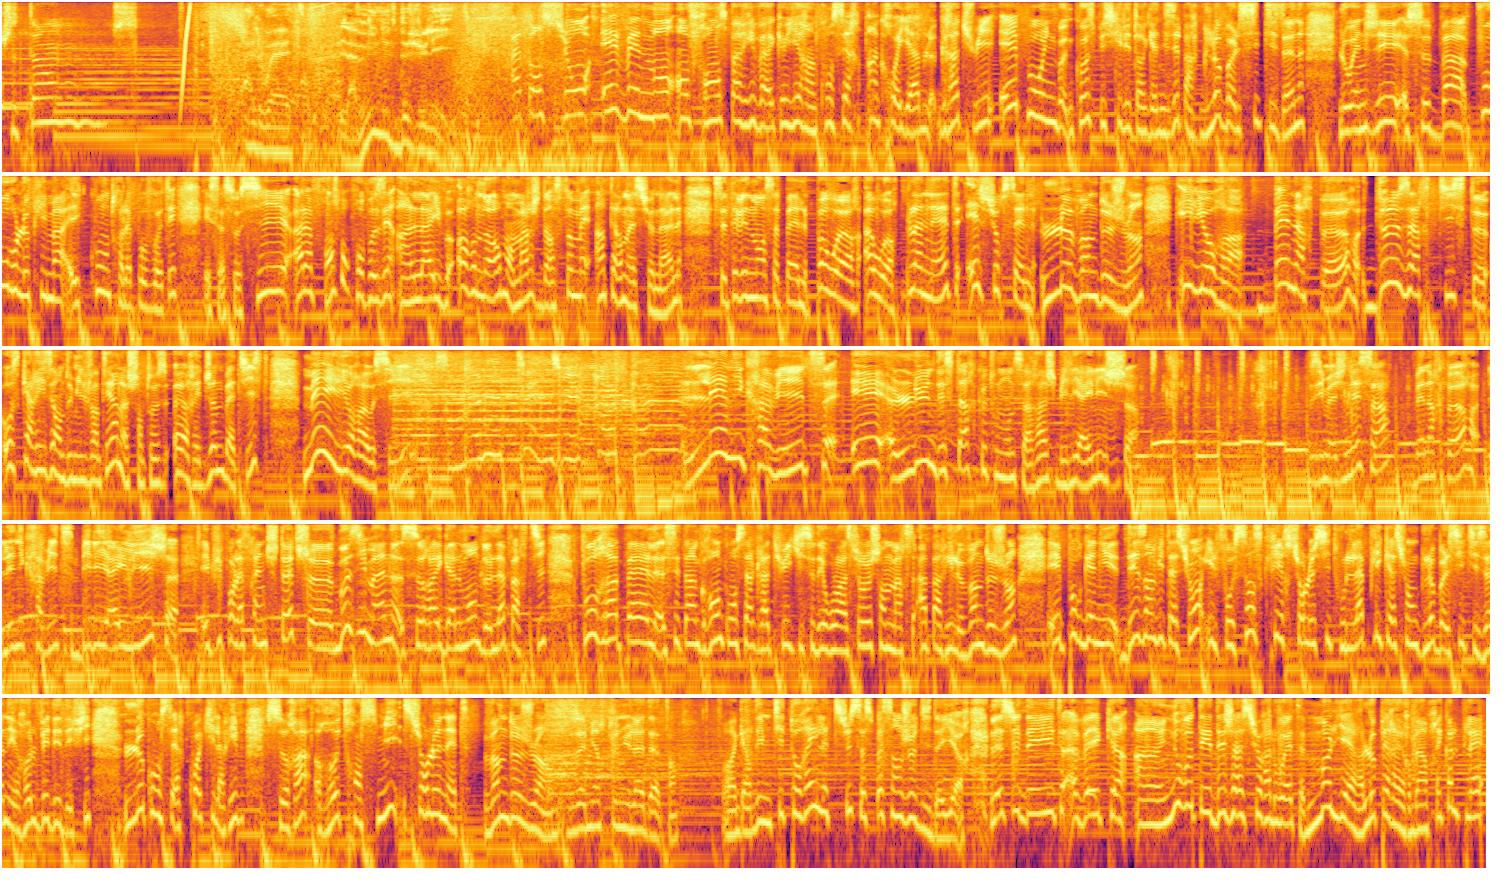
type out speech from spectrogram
je danse. Alouette, la minute de Julie. Attention, événement en France, Paris va accueillir un concert incroyable, gratuit et pour une bonne cause puisqu'il est organisé par Global Citizen. L'ONG se bat pour le climat et contre la pauvreté et s'associe à la France pour proposer un live hors norme en marge d'un sommet international. Cet événement s'appelle Power Hour Planet et sur scène le 22 juin, il y aura Ben Harper, deux artistes oscarisés en 2021, la chanteuse Heur et John Baptiste, mais il y aura aussi Kravitz et l'une des stars que tout le monde s'arrache, Billie Eilish. Vous imaginez ça? Ben Harper, Lenny Kravitz, Billie Eilish. Et puis pour la French Touch, euh, Boziman sera également de la partie. Pour rappel, c'est un grand concert gratuit qui se déroulera sur le Champ de Mars à Paris le 22 juin. Et pour gagner des invitations, il faut s'inscrire sur le site ou l'application Global Citizen et relever des défis. Le concert, quoi qu'il arrive, sera retransmis sur le net. 22 juin. Vous avez bien retenu la date. Hein. Faudra garder une petite oreille là-dessus, ça se passe un jeudi d'ailleurs. La suite des hits avec un- une nouveauté déjà sur Alouette, Molière, l'opéra urbain après Coldplay.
